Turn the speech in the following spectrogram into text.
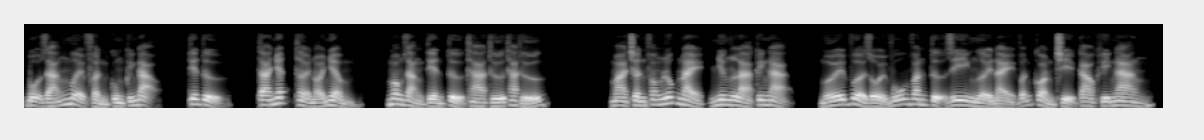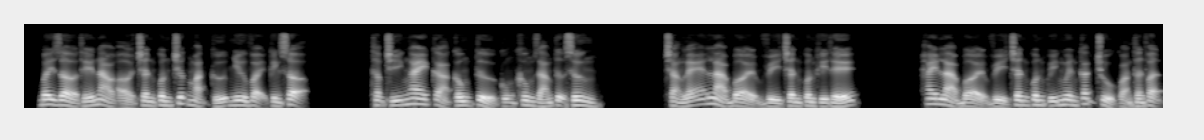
bộ dáng mười phần cung kính đạo, tiên tử, ta nhất thời nói nhầm, mong rằng tiên tử tha thứ tha thứ. Mà Trần Phong lúc này nhưng là kinh ngạc, mới vừa rồi Vũ Văn tự di người này vẫn còn chỉ cao khí ngang, bây giờ thế nào ở chân quân trước mặt cứ như vậy kinh sợ. Thậm chí ngay cả công tử cũng không dám tự xưng. Chẳng lẽ là bởi vì chân quân khí thế? Hay là bởi vì chân quân quý nguyên các chủ quản thân phận?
